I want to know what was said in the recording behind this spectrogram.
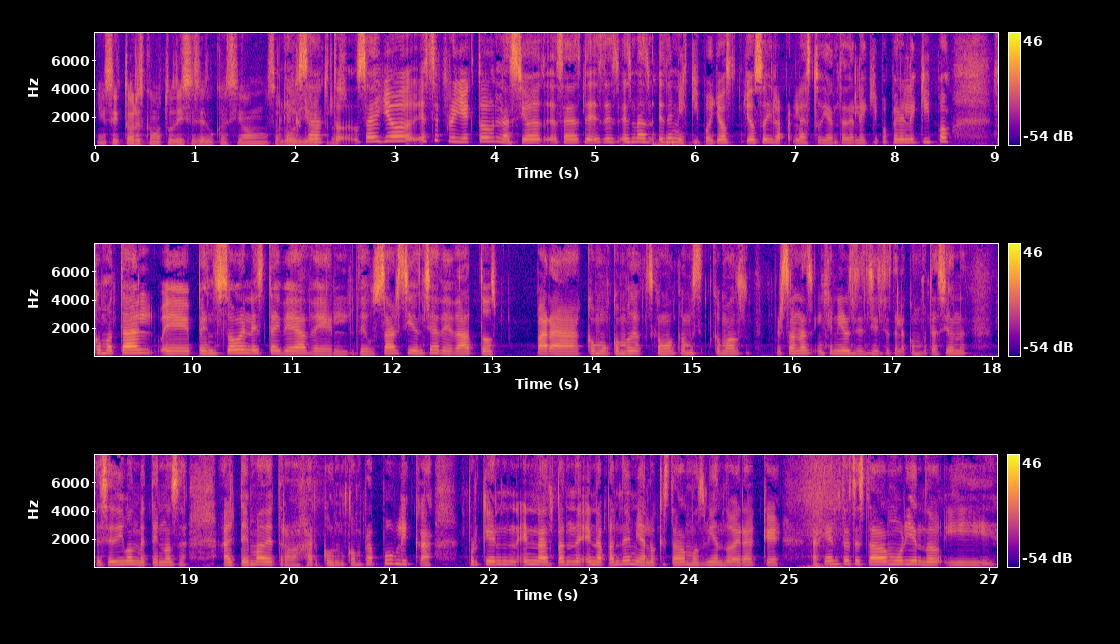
en sectores como tú dices, educación, salud y otros. O sea, yo, este proyecto nació, o sea, es, es, es más, es de mi equipo, yo, yo soy la, estudiante del equipo, pero el equipo como tal eh, pensó en esta idea de, de usar ciencia de datos para como, como, como, como, como personas, ingenieros en ciencias de la computación, decidimos meternos a, al tema de trabajar con compra pública, porque en, en, la, en la pandemia lo que estábamos viendo era que la gente se estaba muriendo y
